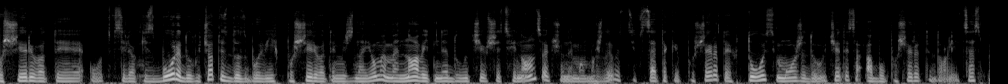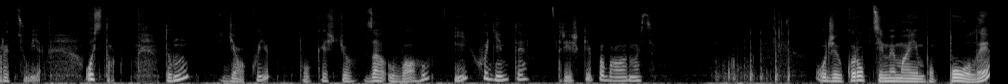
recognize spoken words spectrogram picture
поширювати от всілякі збори, долучатись до зборів, їх поширювати між знайомими, навіть не долучившись фінансово, якщо немає можливості, все-таки поширити, хтось може долучитися або поширити далі. Це спрацює. Ось так. Тому дякую поки що за увагу і ходімте, трішки побавимось. Отже, в коробці ми маємо поле.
